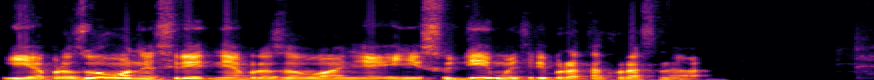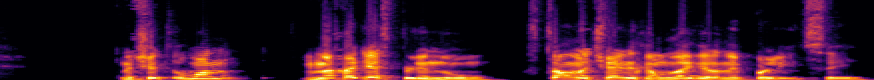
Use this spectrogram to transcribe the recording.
и образованное среднее образование, и несудимый, три брата Красной Армии. Значит, он, находясь в плену, стал начальником лагерной полиции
